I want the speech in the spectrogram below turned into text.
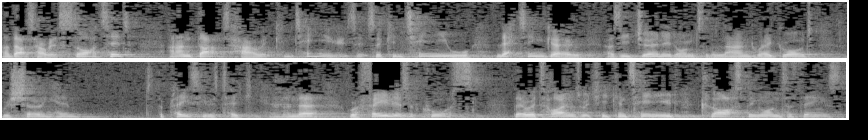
And that's how it started, and that's how it continues. It's a continual letting go as he journeyed on to the land where God was showing him, to the place he was taking him. And there were failures, of course. There were times which he continued clasping on to things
